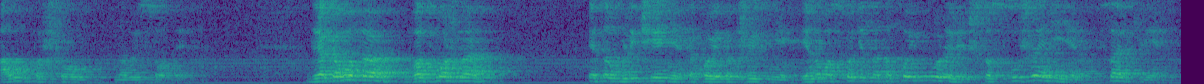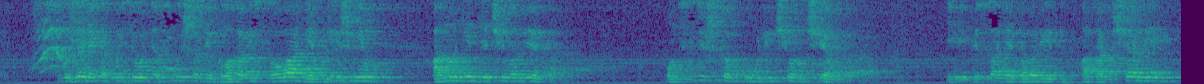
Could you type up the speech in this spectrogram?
а он пошел на высоты. Для кого-то, возможно, это увлечение какое-то в жизни, и оно восходит на такой уровень, что служение церкви, служение, как мы сегодня слышали, благовествование ближним, оно не для человека. Он слишком увлечен чем-то. И Писание говорит, огорчали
